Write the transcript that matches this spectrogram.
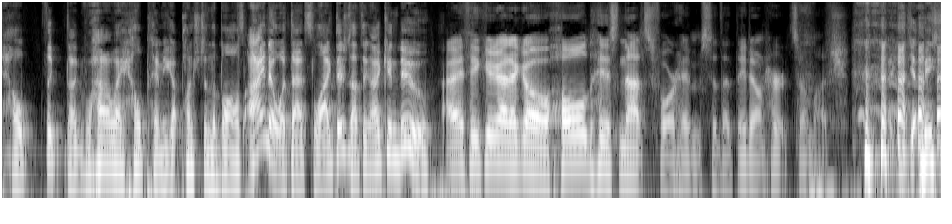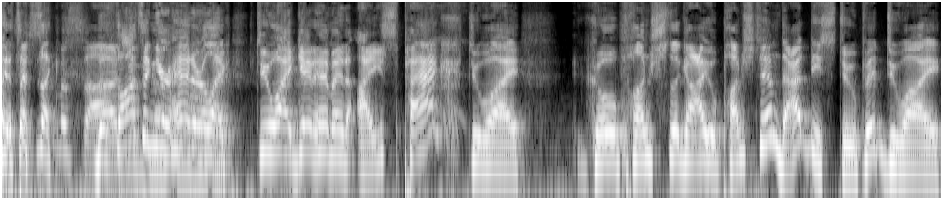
help the like, how do I help him? He got punched in the balls. I know what that's like. There's nothing I can do. I think you gotta go hold his nuts for him so that they don't hurt so much. Yeah, I mean, it's just like the thoughts in your head are little like, do I get him an ice pack? Do I go punch the guy who punched him? That'd be stupid. Do I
